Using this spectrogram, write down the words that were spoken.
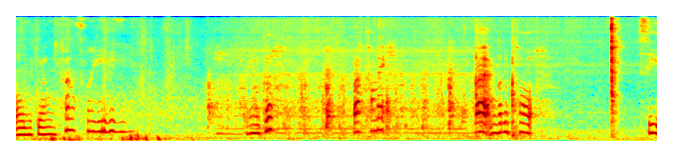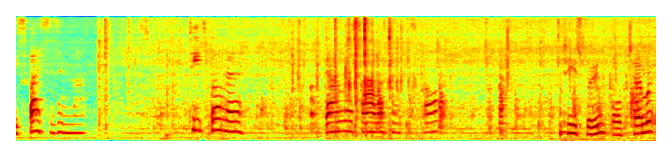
Homegrown parsley. There we go. Back on it. Right, I'm going to put see spices in now. Teaspoon of garam masala, I think it's called. Teaspoon of turmeric.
